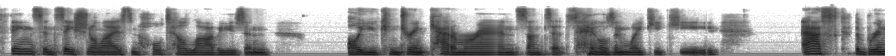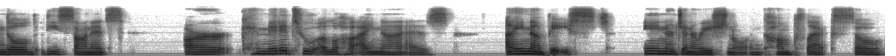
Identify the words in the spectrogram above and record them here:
thing sensationalized in hotel lobbies and all you can drink catamaran sunset sails in Waikiki. Ask the Brindled, these sonnets are committed to aloha aina as aina based intergenerational and complex. So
